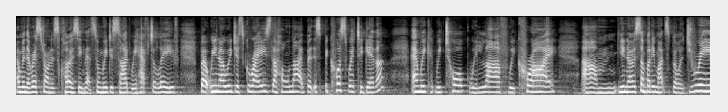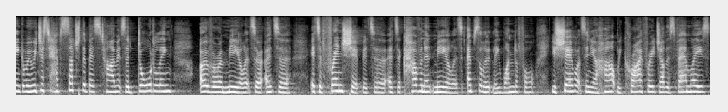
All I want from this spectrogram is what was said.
And when the restaurant is closing, that's when we decide we have to leave. But we know we just graze the whole night. But it's because we're together and we, we talk, we laugh, we cry. Um, you know, somebody might spill a drink. I mean, we just have such the best time. It's a dawdling over a meal. It's a, it's a, it's a friendship, it's a, it's a covenant meal. It's absolutely wonderful. You share what's in your heart. We cry for each other's families.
